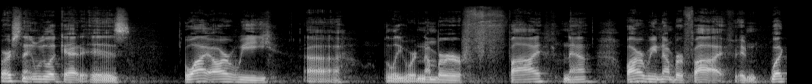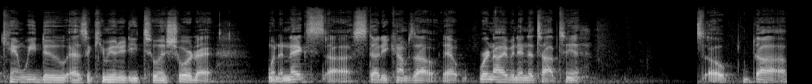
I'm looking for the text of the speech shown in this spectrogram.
First thing we look at is why are we, uh, I believe we're number five now. Why are we number five? And what can we do as a community to ensure that when the next uh, study comes out, that we're not even in the top 10? So, uh,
